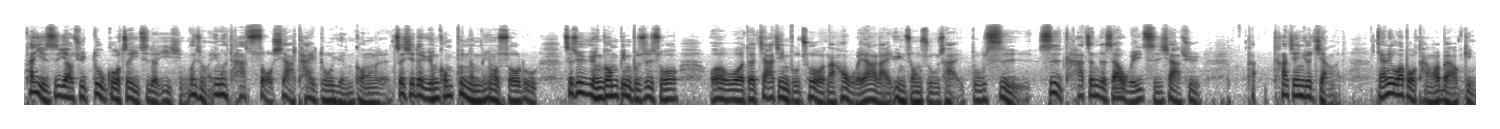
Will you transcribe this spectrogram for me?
他也是要去度过这一次的疫情。为什么？因为他手下太多员工了，这些的员工不能没有收入。这些员工并不是说我我的家境不错，然后我要来运送蔬菜，不是，是他真的是要维持下去。他他今天就讲了，今日我无谈，我不要紧。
